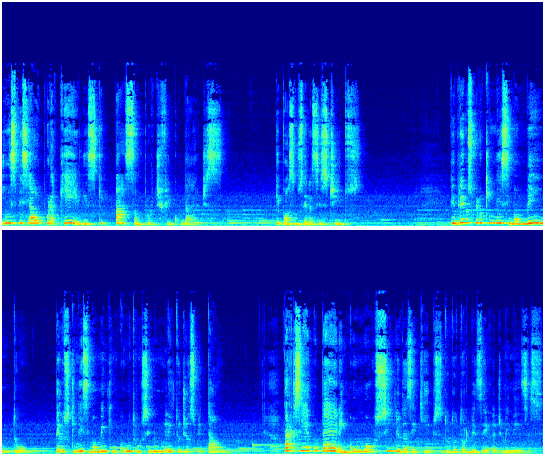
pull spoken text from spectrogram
em especial por aqueles que passam por dificuldades, que possam ser assistidos. Vibremos pelo que nesse momento pelos que nesse momento encontram-se num leito de hospital, para que se recuperem com o auxílio das equipes do Dr. Bezerra de Menezes.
